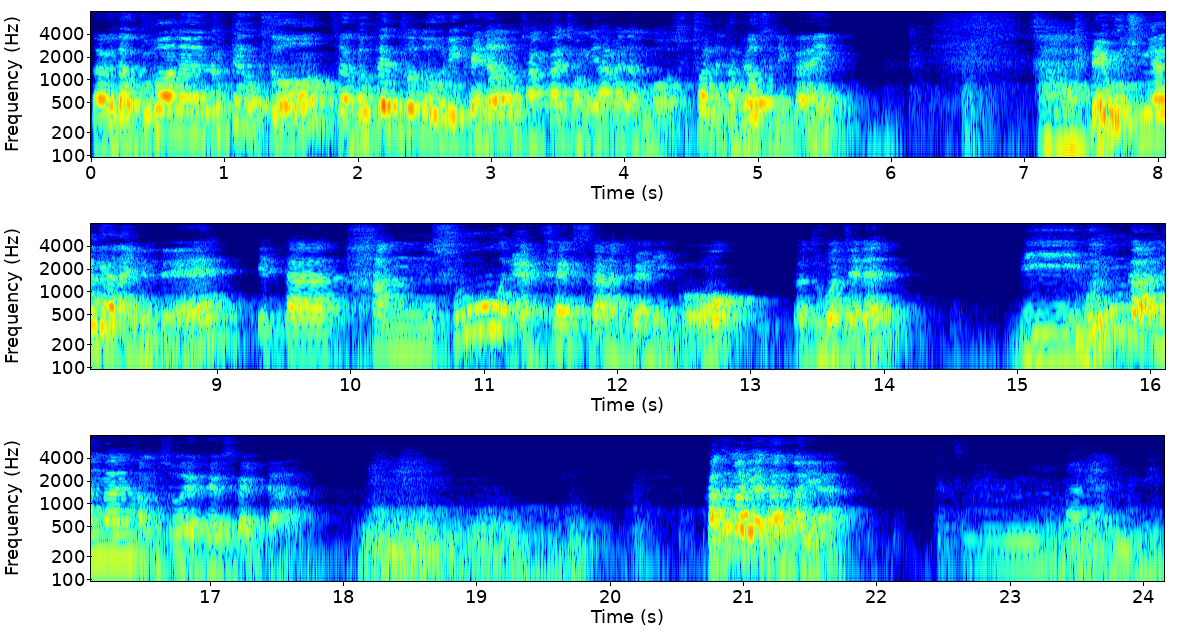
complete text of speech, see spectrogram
자, 그 다음 9번은 극대국소. 자, 극대국소도 우리 개념 잠깐 정리하면은 뭐 수철들 다 배웠으니까. 자, 매우 중요한 게 하나 있는데 일단 함수 fx라는 표현이 있고 자, 두 번째는 미분 가능한 함수 fx가 있다. 같은 말이야, 다른 말이야? 같은 말이 아닌데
